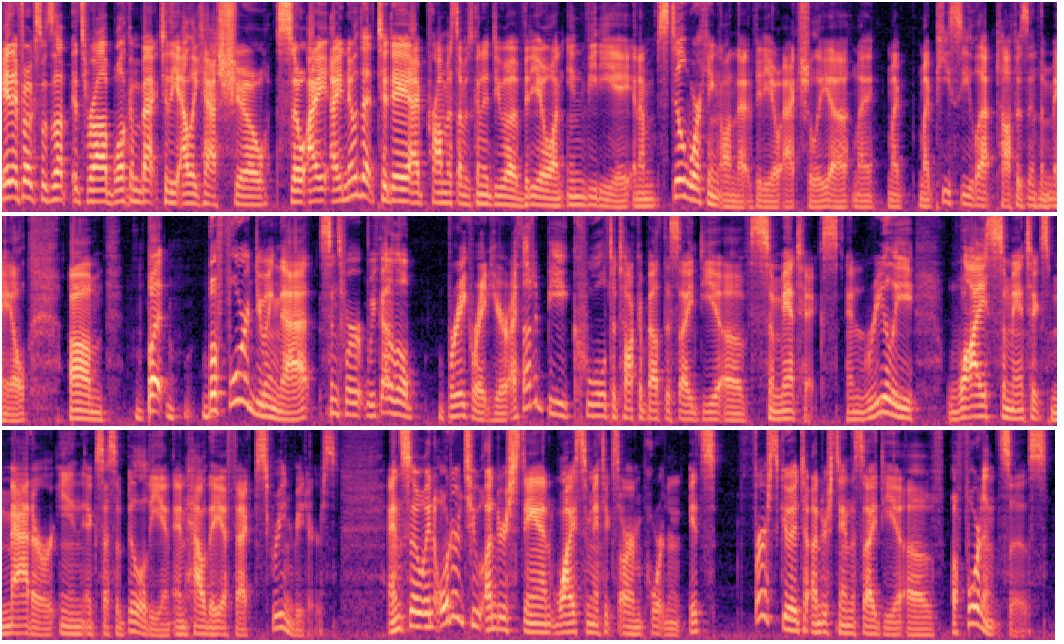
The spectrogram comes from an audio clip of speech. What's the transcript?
Hey there, folks. What's up? It's Rob. Welcome back to the A11ycast show. So I, I know that today I promised I was going to do a video on NVDA, and I'm still working on that video, actually. Uh, my, my, my PC laptop is in the mail. Um, but before doing that, since we're, we've got a little break right here, I thought it'd be cool to talk about this idea of semantics and really why semantics matter in accessibility and, and how they affect screen readers. And so in order to understand why semantics are important, it's first good to understand this idea of affordances.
